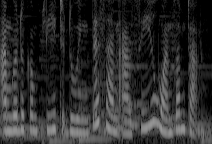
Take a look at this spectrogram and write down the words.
I'm going to complete doing this and I'll see you once I'm done.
